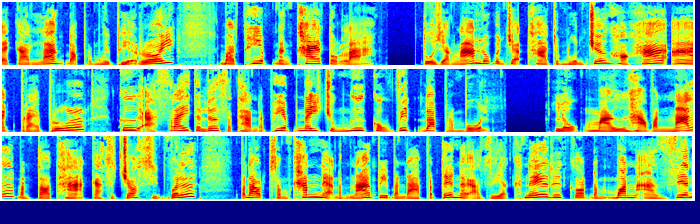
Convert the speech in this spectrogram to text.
ដែលកើនឡើង16%បើធៀបនឹងខែតុលាទោះយ៉ាងណាលោកបញ្ជាក់ថាចំនួនជើងហោះហើរអាចប្រែប្រួលគឺអាស្រ័យទៅលើស្ថានភាពនៃជំងឺ Covid-19 លោកម៉ៅហាវ៉ាណាល់បន្តថាអាកាសចរស៊ីវិលផ្ដោតសំខាន់អ្នកដំណើរពីបណ្ដាប្រទេសនៅអាស៊ីអាគ្នេយ៍ឬក៏តំបន់អាស៊ាន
